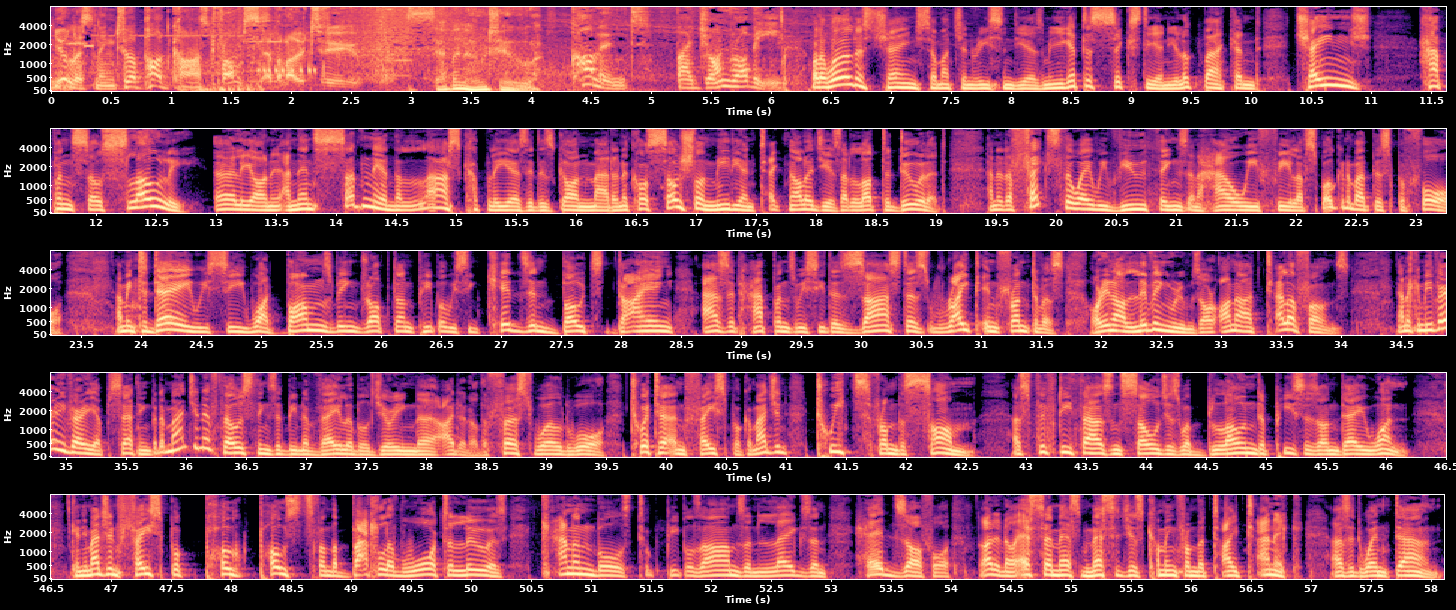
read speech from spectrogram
You're listening to a podcast from 702. 702. Comment by John Robbie. Well, the world has changed so much in recent years. I mean, you get to 60 and you look back and change happens so slowly early on, and then suddenly in the last couple of years, it has gone mad. And of course, social media and technology has had a lot to do with it, and it affects the way we view things and how we feel. I've spoken about this before. I mean, today we see what bombs being dropped on people, we see kids in boats dying as it happens, we see disasters right in front of us, or in our living rooms, or on our telephones, and it can be very, very upsetting. But imagine if those things had been available during the, I don't know, the First World War, Twitter and Facebook. Imagine tweets from the Somme as 50,000 soldiers were blown to pieces on day one. Can you imagine Facebook po- posts from the Battle of Waterloo as cannonballs took people's arms and legs and heads off, or I don't know, SMS messages coming from the Titanic as it went down?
